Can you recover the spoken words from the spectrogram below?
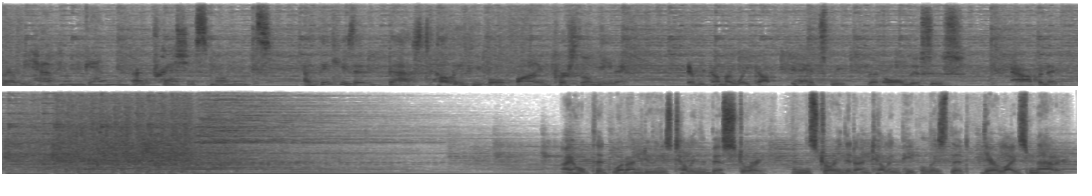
where we have him again are precious moments. I think he's at best helping people find personal meaning. Every time I wake up, it hits me that all this is happening. I hope that what I'm doing is telling the best story. And the story that I'm telling people is that their lives matter.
